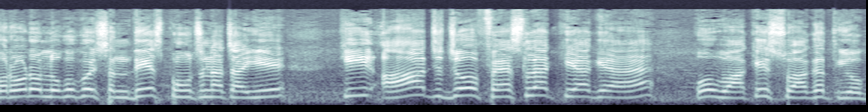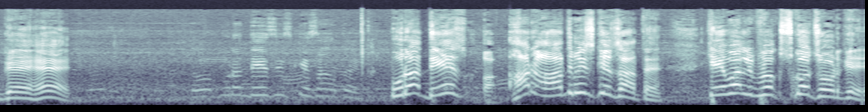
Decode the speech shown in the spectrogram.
करोड़ों लोगों को संदेश पहुँचना चाहिए कि आज जो फैसला किया गया है वो वाकई स्वागत योग्य है। तो पूरा देश इसके साथ है? पूरा देश हर आदमी इसके साथ है। केवल विपक्ष को छोड़ के।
